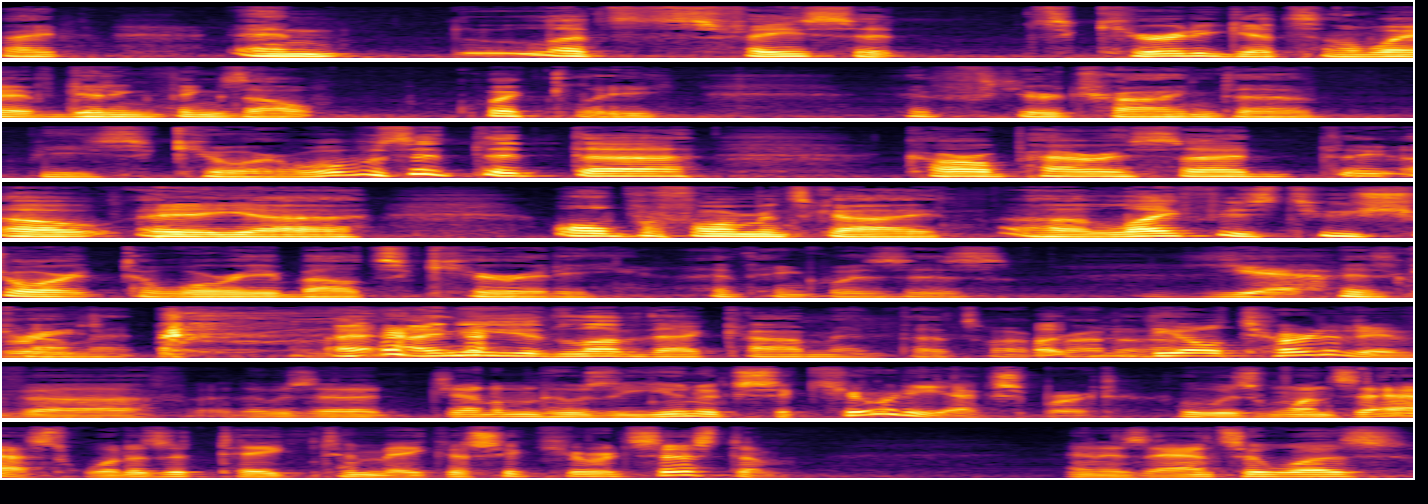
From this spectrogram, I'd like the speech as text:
right? And let's face it, security gets in the way of getting things out quickly if you're trying to be secure. What was it that uh, Carl Paris said? Oh, a uh, old performance guy. Uh, Life is too short to worry about security. I think was his Yeah, his great. comment. I, I knew you'd love that comment. That's why I brought Uh, it the up. alternative, uh, there was a gentleman who was a Unix security expert who was once asked, What does it take to make a secured system? And his answer was,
